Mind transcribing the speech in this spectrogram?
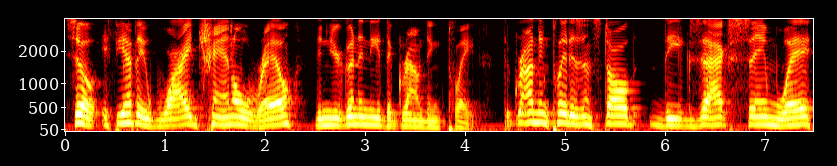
So if you have a wide channel rail, then you're going to need the grounding plate. The grounding plate is installed the exact same way.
